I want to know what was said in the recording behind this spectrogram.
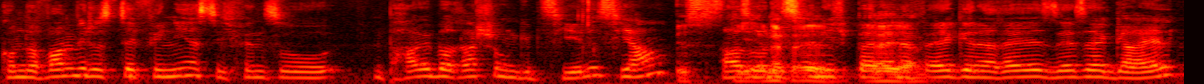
Kommt darauf an, wie du es definierst. Ich finde, so ein paar Überraschungen gibt es jedes Jahr. Ist die also, das finde ich bei der Ja, ja. NFL generell sehr, sehr geil.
